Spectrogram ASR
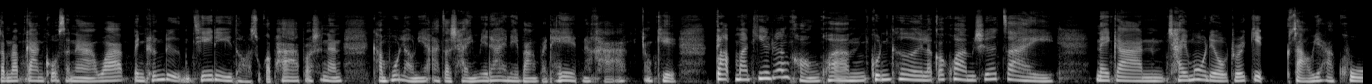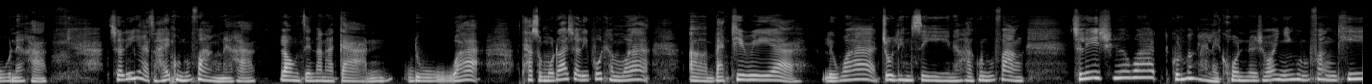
สำหรับการโฆษณาว่าเป็นเครื่องดื่มที่ดีต่อสุขภาพ เพราะฉะนั้นคำพูดเหล่านี้อาจจะใช้ไม่ได้ในบางประเทศนะคะโอเค กลับมาที่เรื่องของความคุ้นเคยแล้วก็ความเชื่อใจในการใช้โมเดลธุรกิจสาวยาคูนะคะเชอรี่อยากจะให้คุณผู้ฟังนะคะ ลองจินตนาการดูว่า ถ้าสมมติว่าเชอรี่พูดคำว่าแบคทีเรียหรือว่าจุลินทรีย์นะคะ คุณผู้ฟังเชอรี่เชื่อว่าคุณผู้ฟังหลาย ๆ คนโดยเฉพาะอย่างยิ่งคุณผู้ฟังที่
